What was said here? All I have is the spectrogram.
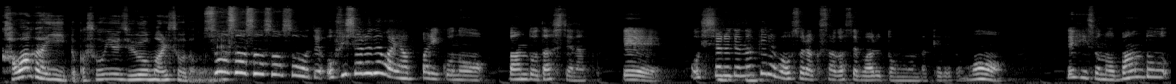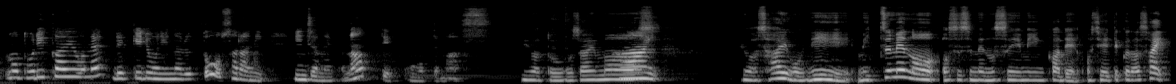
革がいいとかそういう需要もありそうだもんね。そうそうそうそうで、オフィシャルではやっぱりこのバンド出してなくて、オフィシャルでなければおそらく探せばあると思うんだけれども、ぜひそのバンドの取り替えをね、できるようになると、さらにいいんじゃないかなって思ってます。ありがとうございます。はい。では最後に3つ目のおすすめの睡眠家電教えてください。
